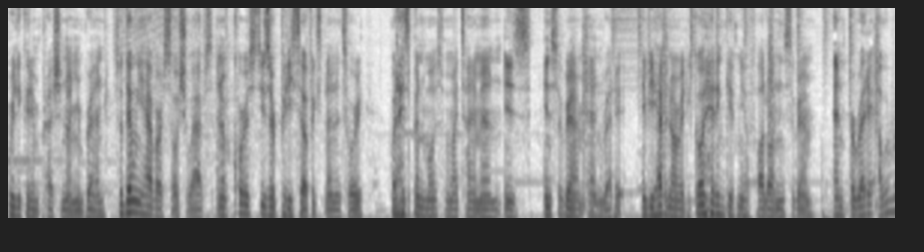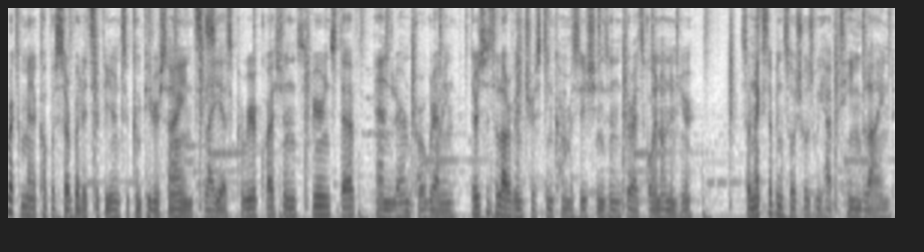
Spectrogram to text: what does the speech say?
really good impression on your brand. So then we have our social apps. And of course, these are pretty self-explanatory. What I spend most of my time on is Instagram and Reddit. If you haven't already, go ahead and give me a follow on Instagram. And for Reddit, I would recommend a couple subreddits if you're into computer science, like CS career questions, experience dev, and learn programming. There's just a lot of interesting conversations and threads going on in here. So next up in socials, we have Team Blind.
